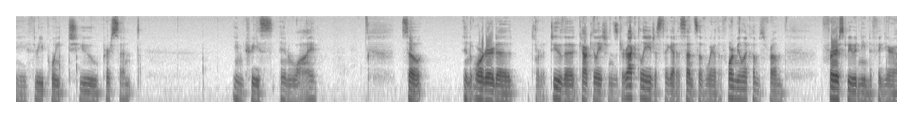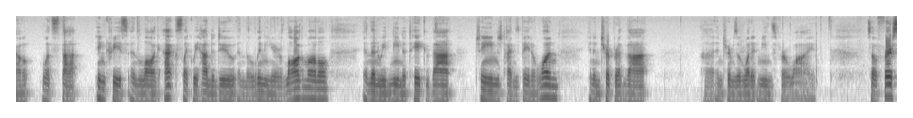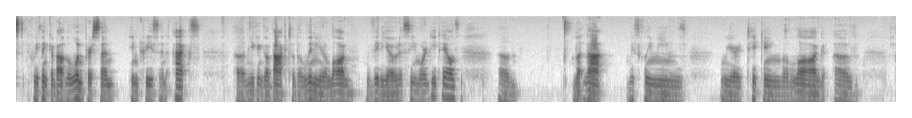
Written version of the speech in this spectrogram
a 3.2% increase in y. So in order to sort of do the calculations directly, just to get a sense of where the formula comes from, first we would need to figure out what's that increase in log x like we had to do in the linear log model. And then we'd need to take that change times beta 1 and interpret that uh, in terms of what it means for y. So first, if we think about the 1% increase in x, um, you can go back to the linear log video to see more details. Um, but that basically means we are taking the log of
